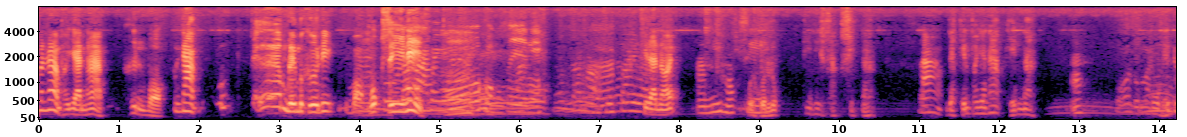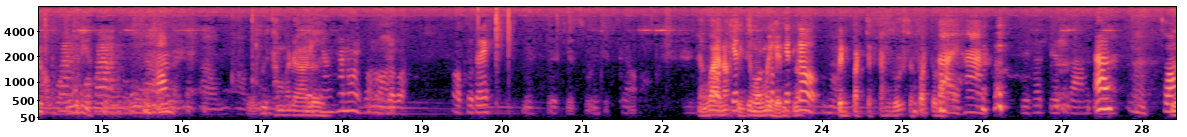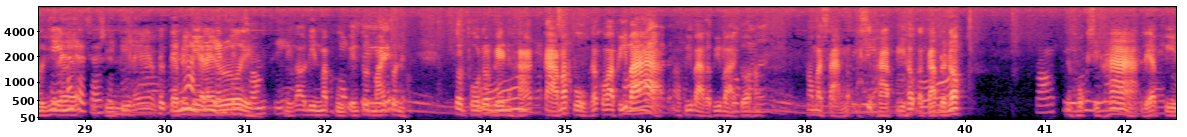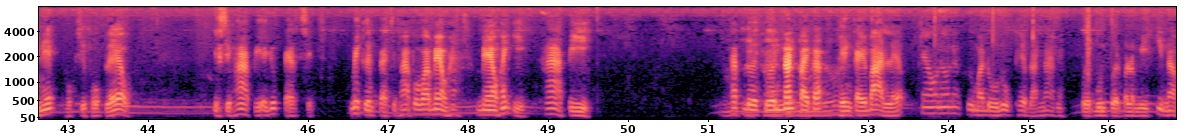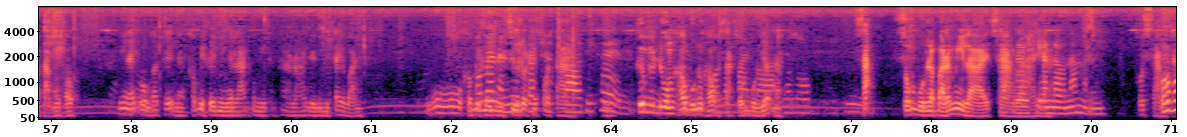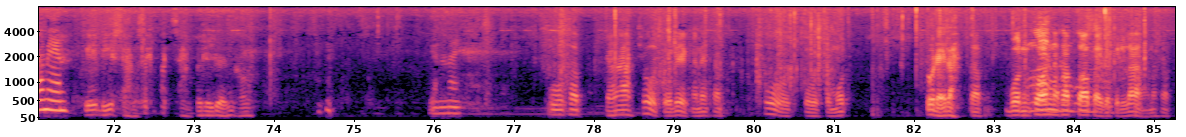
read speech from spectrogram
มันน่าพญานาคขึ้นบอกนาคเต็มเลยเมื่อคืนนี้บอกหกสี่นี่โอ้หกสี่นี่พี่ดาน้อยอ่ามีหกโอ้สี่ยขนลุกที่นี่ศักดิ์สิทธิ์นะล่างอยากเห็นพญานาคเห็นนะโอ้ดูมันโอ้เห็นด้วยโอ้นี่เอาไม่ธรรมดาเลย ยังห้าน้อยบ่ออกแล้วบ่ ออกตัวใดเจ็ดศูนย์เจ็ดเก้าอย่างว่านะสิ่งที่มองไม่เห็นเจ็ดเนเก้าอะเป็นปัจจตังรู้สมบัติตัวตานี้ยห้าเจ็ดเจ็ดสามเอาสองเออทีนี่แหมันละก็จะสี่ปีแล้วตั้งแต่ไม่มีอะไรเลยสองสีนี่ก็เอาดินมาปลูกเองต้นไม้ต้นนี้ต้นโพต้นเพนหากามาปลูกแล้วก็ว่าผีบ้าเอาผีบ้ากับผีบ้าตัวเขาเขามาสั่งสิบห้าปีเขากับกลับเลยเนาะสองสี่หกสิบห้าเหลือปีนี้หกสิบหกแล้ว อีกสิบห้าปีอายุแปดสิบไม่เกินแปดสิบห้าเพราะว่าแมวให้ แมวให้อีก ห้าปี ถ้าเลยเกินนั้นไปก็เพลงไกลบ้านแล้วแนวนั้นนะคือมาดูลูกเทพล้านหน้าเนี่ยเปิดบุญเปิดบารมีจิ้มหน้าผากให้เขา นี่ในองค์พระเทพเนี่ยเขาไม่เคยมีเงินล้านเขามีทั้งห้าล้านเดี๋ยวนี้มีไต้หวันโอ้เขาไม่เคยมีซื้อรถให้พ่อตาที่เคยคือเป็นดวงเขาบุญของเขาสะสมบุญเยอะนะสะสมบุญและบารมีหลายสร้างเดี๋ยวหลายเขียนนะเรานะมันนี่เขาสร้างโอ้พ่อแมนเจดีย์สร้างสักวัดสร้างไปเรื่อยๆของเขาเขียนไหมปูครับ จ้าโชว์ตัวเลขหนอยนะครับโชว์ตัวสมุดตัวไหนล่ะ ครับบนก้อนนะครับ ต่อไปก็เป็นล่างนะครับ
